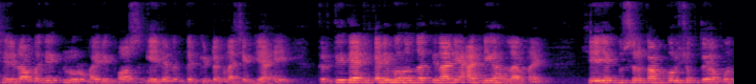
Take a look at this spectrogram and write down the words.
शरीरामध्ये क्लोरोफायरिफॉस गेल्यानंतर कीटकनाशक जे आहे तर ते त्या ठिकाणी मरून जातील आणि अंडी घालणार नाही हे एक दुसरं काम करू शकतोय आपण.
